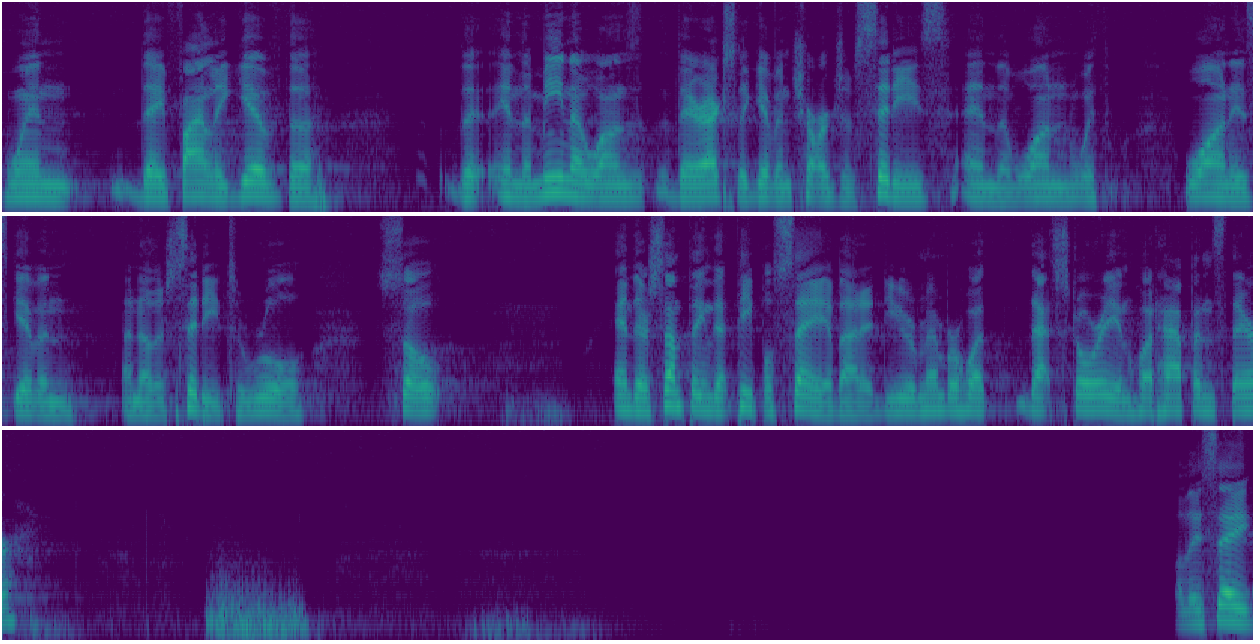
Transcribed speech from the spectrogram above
when they finally give the, the in the Mina ones, they're actually given charge of cities, and the one with one is given another city to rule. So, and there's something that people say about it. Do you remember what that story and what happens there? Well, they say,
